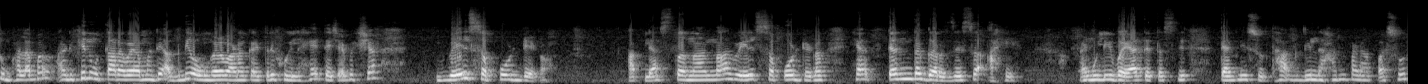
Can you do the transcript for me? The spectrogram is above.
तुम्हाला मग आणखीन उतारावयामध्ये अगदी ओंगळवाणं काहीतरी होईल हे त्याच्यापेक्षा वेल सपोर्ट देणं. आपल्या स्तनांना वेल सपोर्ट देणं हे अत्यंत गरजेचं आहे. आणि मुली वयात येत असतील त्यांनी सुद्धा अगदी लहानपणापासून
